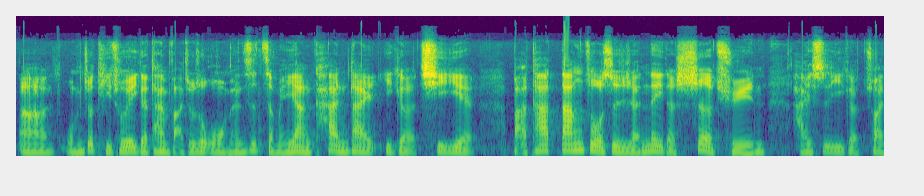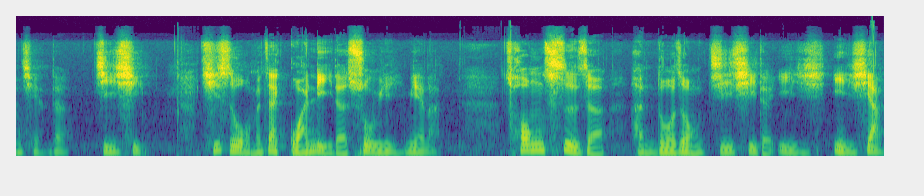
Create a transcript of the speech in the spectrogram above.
呃，我们就提出了一个看法，就是说我们是怎么样看待一个企业，把它当做是人类的社群，还是一个赚钱的机器？其实我们在管理的术语里面啊，充斥着很多这种机器的意意象，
